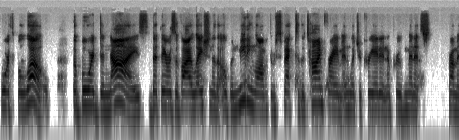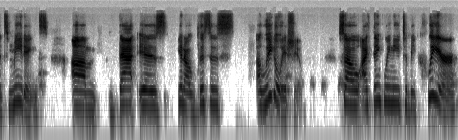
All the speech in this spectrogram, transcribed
forth below, the board denies that there is a violation of the open meeting law with respect to the time frame in which it created and approved minutes from its meetings. Um, that is, you know, this is a legal issue. So I think we need to be clear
